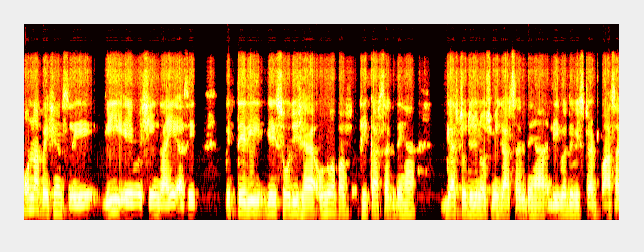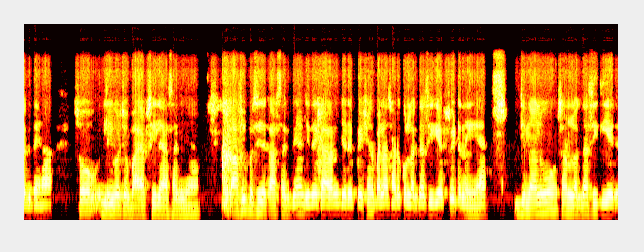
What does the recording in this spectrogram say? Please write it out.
ਉਹਨਾਂ ਪੇਸ਼ੈਂਟਸ ਲਈ ਵੀ ਇਹ ਮਸ਼ੀਨ ਰਾਹੀਂ ਅਸੀਂ ਪਿੱਤੇ ਦੀ ਜਿਹੜੀ ਸੋਜਿਸ਼ ਹੈ, ਉਹਨੂੰ ਆਪਾਂ ਠੀਕ ਕਰ ਸਕਦੇ ਹਾਂ ਗੈਸਟ੍ਰੋਜੀਨੋਸਮੀ ਕਰ ਸਕਦੇ ਹਾਂ ਲੀਵਰ ਦੇ ਵਿੱਚ ਸਟੰਟ ਪਾ ਸਕਦੇ ਹਾਂ ਸੋ ਲੀਵਰ ਚੋਂ ਬਾਇਓਪਸੀ ਲੈ ਸਕਦੇ ਹਾਂ, ਕਾਫੀ ਪ੍ਰੋਸੀਜਰ ਕਰ ਸਕਦੇ ਹਾਂ, ਜਿਹਦੇ ਕਾਰਨ ਜਿਹੜੇ ਪੇਸ਼ੈਂਟ ਪਹਿਲਾਂ ਸਾਡੇ ਕੋਲ ਲੱਗਦਾ ਸੀ ਕਿ ਫਿਟ ਨਹੀਂ ਹੈ, ਜਿਨ੍ਹਾਂ ਨੂੰ ਸਾਨੂੰ ਲੱਗਦਾ ਸੀ ਕਿ ਇਹ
